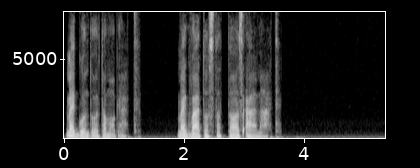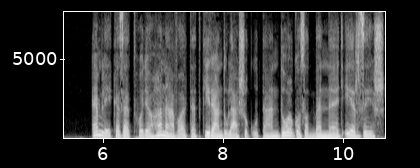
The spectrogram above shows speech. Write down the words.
Meggondolta magát. Megváltoztatta az álmát. Emlékezett, hogy a Hanával tett kirándulásuk után dolgozott benne egy érzés,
